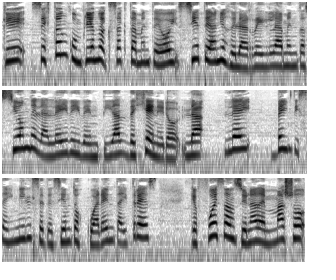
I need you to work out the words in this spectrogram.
que se están cumpliendo exactamente hoy siete años de la reglamentación de la Ley de Identidad de Género, la Ley 26.743, que fue sancionada en mayo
